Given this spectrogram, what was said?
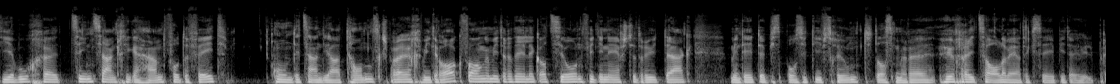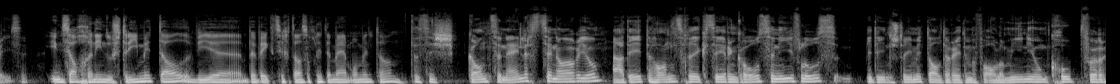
diese Woche Zinssenkungen haben von der Fed, und jetzt haben ja die Handelsgespräche wieder angefangen mit der Delegation für die nächsten drei Tage. Wenn dort etwas Positives kommt, dass wir äh, höhere Zahlen werden sehen bei den Ölpreisen. In Sachen Industriemetall, wie bewegt sich das ein bisschen mehr momentan? Das ist ganz ein ähnliches Szenario. Auch dort der Handelskrieg sehr einen grossen Einfluss. Bei den Industriemetallen da reden wir von Aluminium, Kupfer,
